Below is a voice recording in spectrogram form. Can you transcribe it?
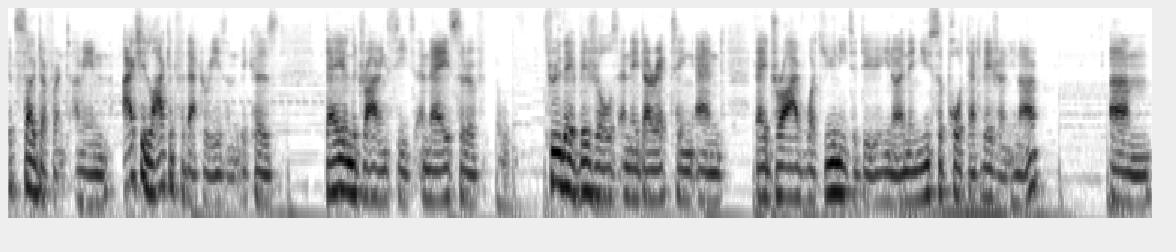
it's so different. I mean, I actually like it for that reason because they're in the driving seat and they sort of, through their visuals and their directing and they drive what you need to do, you know, and then you support that vision, you know? Um,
